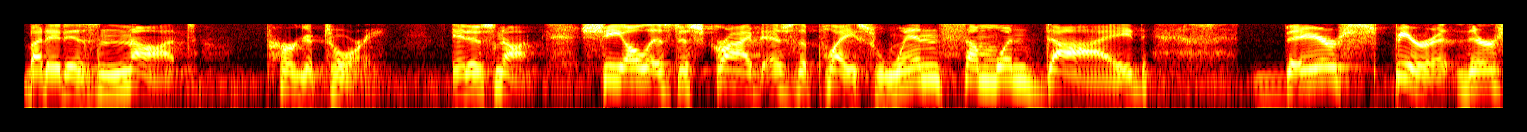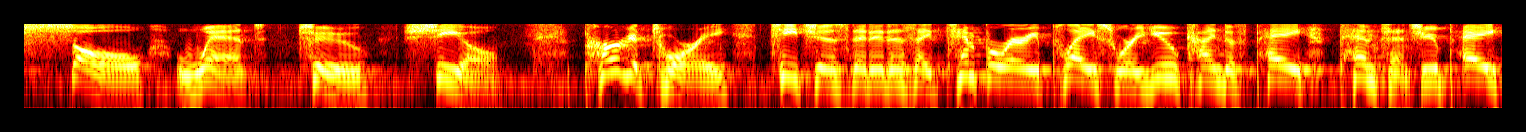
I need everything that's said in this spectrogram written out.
but it is not purgatory. It is not. Sheol is described as the place when someone died, their spirit, their soul went to Sheol. Purgatory teaches that it is a temporary place where you kind of pay penance. You pay,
